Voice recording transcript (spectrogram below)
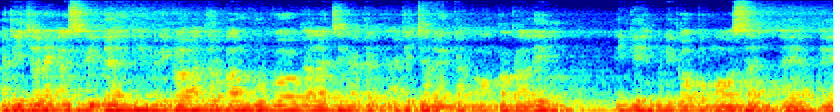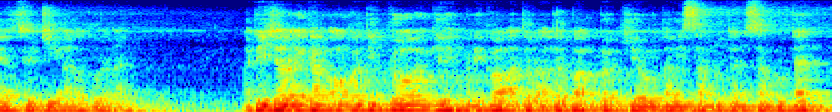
Adicara ingkang sepindah inggih menika atur pambuka kalajengaken adicara ingkang angka kalih inggih menika pemaosan ayat-ayat suci Al-Qur'an. Adicara ingkang angka 3 inggih menika atur-atur pambagya utawi sambutan-sambutan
